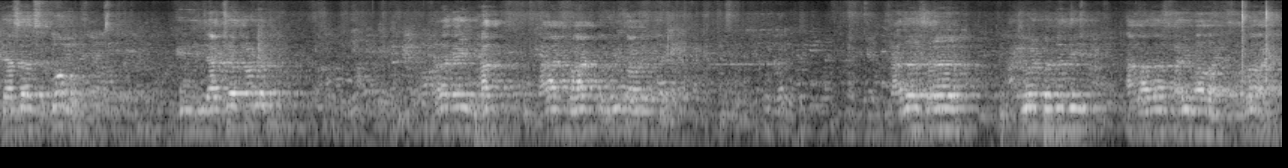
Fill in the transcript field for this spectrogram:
प्रकारचं सुचवलं की ज्याच्याकडं मला काही भात भात भात मुळीच आवडत नाही. साधं सरळ जीवन पद्धती हा माझा स्थायी भाव आहे स्वभाव आहे.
